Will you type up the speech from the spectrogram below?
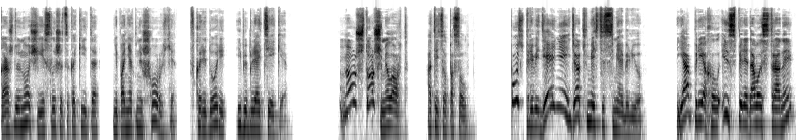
Каждую ночь ей слышатся какие-то непонятные шорохи в коридоре и библиотеке. «Ну что ж, милорд», — ответил посол, — «пусть привидение идет вместе с мебелью. Я приехал из передовой страны,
